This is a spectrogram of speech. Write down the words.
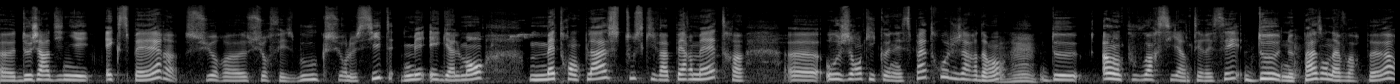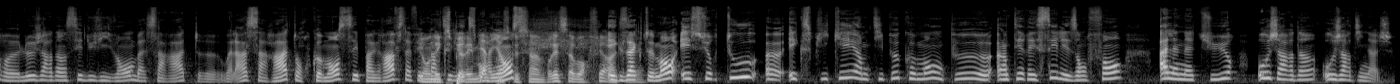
euh, de jardiniers experts sur, sur Facebook, sur le site, mais également mettre en place tout ce qui va permettre euh, aux gens qui connaissent pas trop le jardin Mhm. de, un, pouvoir s'y intéresser, deux, ne pas en avoir peur. Euh, Le jardin, c'est du vivant, bah, ça rate, euh, voilà, ça rate, on recommence, c'est pas grave, ça fait Et on partie de parce l'expérience. que c'est un vrai savoir-faire. Exactement. Et surtout, euh, expliquer un petit peu comment on peut intéresser les enfants à la nature, au jardin, au jardinage.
